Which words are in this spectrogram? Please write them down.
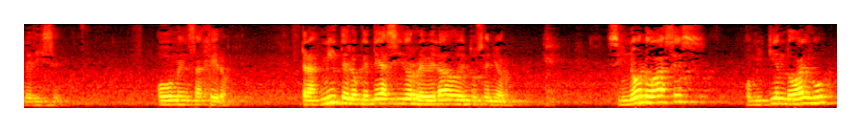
le dice, oh mensajero, transmite lo que te ha sido revelado de tu Señor. Si no lo haces, omitiendo algo,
